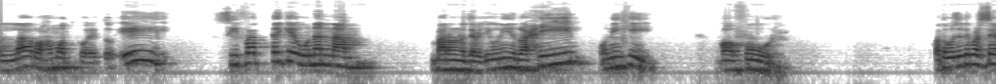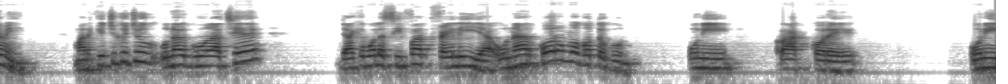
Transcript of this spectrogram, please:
আল্লাহ রহমত করে। তো এই সিফাত থেকে উনার নাম বানানো যাবে যে উনি রহিম, উনি কি? গফুর। কথা বুঝতে পারছি আমি? মানে কিছু কিছু উনার গুণ আছে, যাকে বলে সিফাত ফেলিয়া উনার কর্মগত গুণ। উনি রাগ করে, উনি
